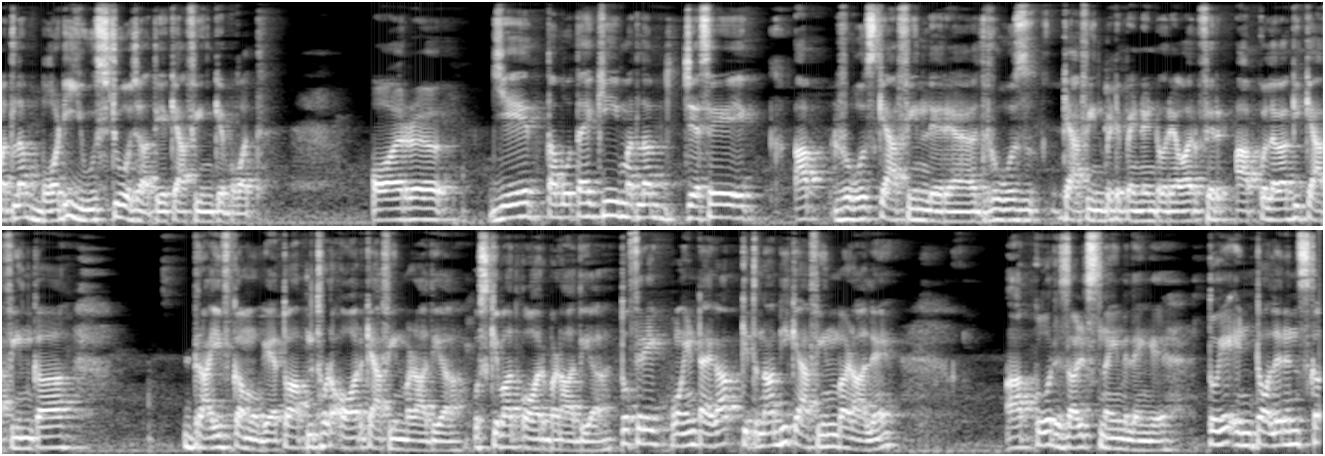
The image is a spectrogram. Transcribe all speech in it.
मतलब बॉडी यूज़ टू हो जाती है कैफ़ीन के बहुत। और ये तब होता है कि मतलब जैसे एक आप रोज़ कैफ़ीन ले रहे हैं, रोज़ कैफ़ीन पे डिपेंडेंट हो रहे हैं और फिर आपको लगा कि कैफ़ीन का ड्राइव कम हो गया तो आपने थोड़ा और कैफ़ीन बढ़ा दिया, उसके बाद और बढ़ा दिया। तो फिर एक पॉइंट आएगा, आप कितना भी कैफ़ीन बढ़ा लें, आपको रिजल्ट्स नहीं मिलेंगे। तो ये इंटॉलरेंस का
